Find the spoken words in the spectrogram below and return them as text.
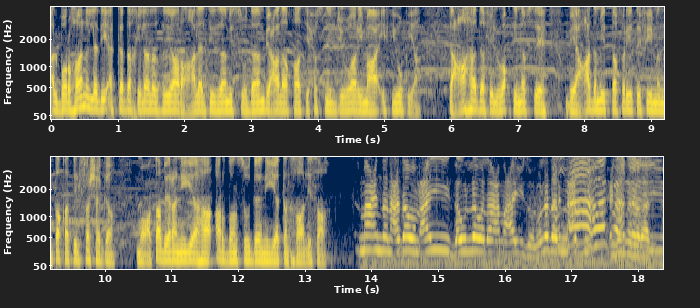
البرهان الذي أكد خلال الزيارة على التزام السودان بعلاقات حسن الجوار مع إثيوبيا تعهد في الوقت نفسه بعدم التفريط في منطقة الفشقة معتبرا إياها أرضا سودانية خالصة. ما عندنا عداوة مع أي دولة ولا مع أي زول ولا دارين نعدي. حدودنا بغالي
